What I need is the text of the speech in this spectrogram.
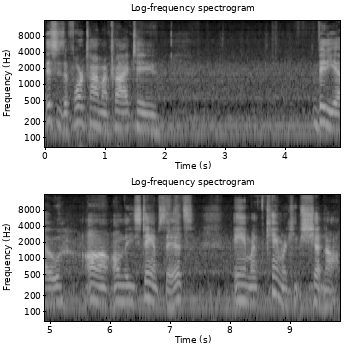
This is the fourth time I've tried to video uh, on these stamp sets and my camera keeps shutting off.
